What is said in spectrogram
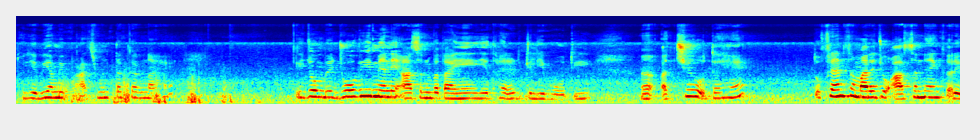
तो ये भी हमें पाँच मिनट तक करना है। ये जो जो भी मैंने आसन बताए हैं, ये थायराइड के लिए बहुत ही अच्छे होते हैं। तो फ्रेंड्स हमारे जो आसन हैं, करे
